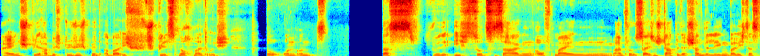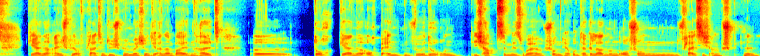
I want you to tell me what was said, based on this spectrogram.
ein Spiel habe ich durchgespielt, aber ich spiele es nochmal durch. So, und, und das würde ich sozusagen auf meinen Anführungszeichen Stapel der Schande legen, weil ich das gerne ein Spiel auf Platin durchspielen möchte und die anderen beiden halt äh, doch gerne auch beenden würde. Und ich habe sie mir sogar schon heruntergeladen und auch schon fleißig am Spielen.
